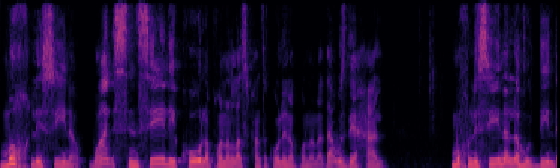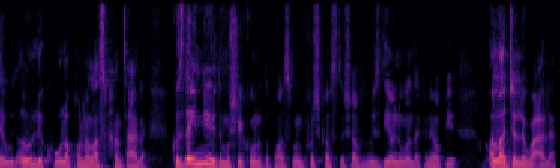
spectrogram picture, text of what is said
Mukhlisina, while sincerely call upon Allah subhanahu wa ta'ala, calling upon Allah. That was their hal. Mukhlisina lahuddin. They would only call upon Allah subhanahu wa ta'ala. Because they knew the mushrikun of the past, when push comes to shove, who's the only one that can help you? Allah Jalla wa ala.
